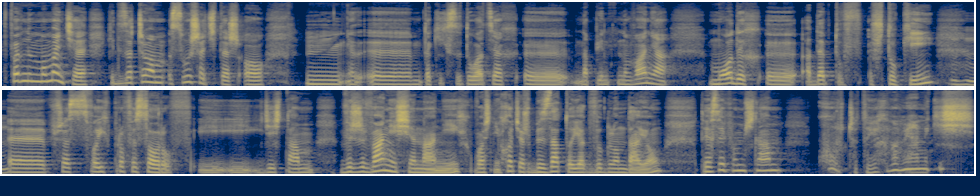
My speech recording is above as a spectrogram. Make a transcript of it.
w pewnym momencie, kiedy zaczęłam słyszeć też o mm, y, takich sytuacjach y, napiętnowania młodych y, adeptów sztuki mhm. Y, przez swoich profesorów i, i, gdzieś tam wyżywanie się na nich, właśnie chociażby za to, jak wyglądają, to ja sobie pomyślałam, kurczę, to ja chyba miałam jakiś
